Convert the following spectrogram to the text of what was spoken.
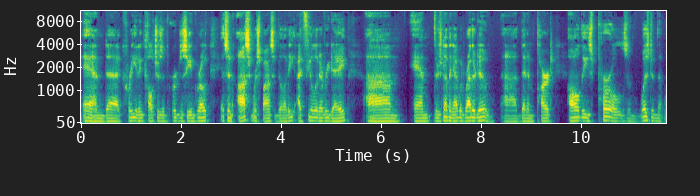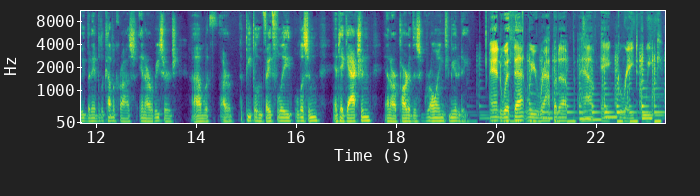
and uh, creating cultures of urgency and growth. It's an awesome responsibility. I feel it every day. Um, and there's nothing I would rather do uh, than impart all these pearls of wisdom that we've been able to come across in our research um, with our the people who faithfully listen and take action and are part of this growing community. And with that, we wrap it up. Have a great week.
